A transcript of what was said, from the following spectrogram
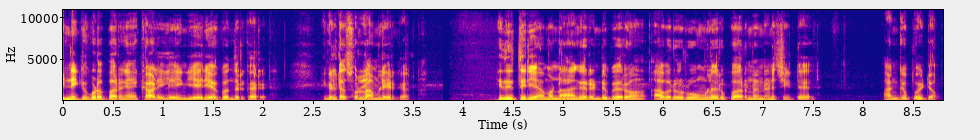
இன்றைக்கி கூட பாருங்கள் காலையிலே எங்கள் ஏரியாவுக்கு வந்திருக்காரு. எங்கள்கிட்ட சொல்லாமலே இருக்கார். இது தெரியாமல் நாங்கள் ரெண்டு பேரும் அவர் ரூமில் இருப்பார்னு நினச்சிக்கிட்டு அங்கே போயிட்டோம்.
